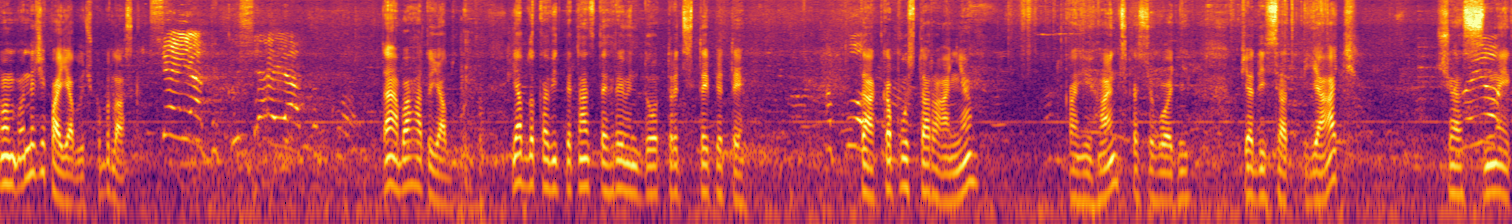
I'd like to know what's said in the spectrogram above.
Яблуко. Не чіпай яблучко, будь ласка. Ще яблуко, ще яблуко. Так, багато яблук. Яблука від 15 гривень до 35. А Так, капуста рання. Така гігантська сьогодні. 55. Часник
